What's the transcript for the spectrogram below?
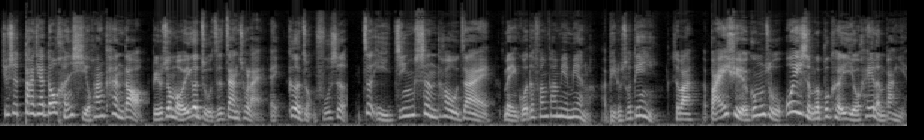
就是大家都很喜欢看到，比如说某一个组织站出来，哎，各种肤色，这已经渗透在美国的方方面面了啊，比如说电影。是吧？白雪公主为什么不可以由黑人扮演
